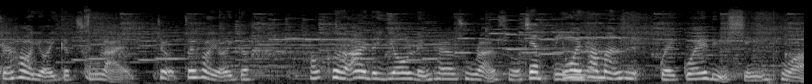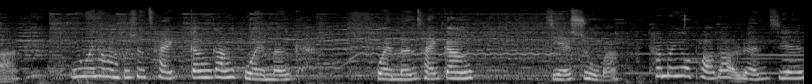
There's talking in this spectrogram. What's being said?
最后有一个出来，就最后有一个好可爱的幽灵，他就出来说，因为他们是鬼鬼旅行团，因为他们不是才刚刚鬼门鬼门才刚结束吗？他们又跑到人间，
